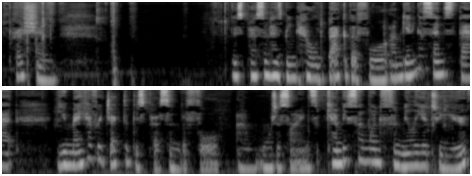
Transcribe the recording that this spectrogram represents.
depression. This person has been held back before. I'm getting a sense that you may have rejected this person before, um, water signs. Can be someone familiar to you.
